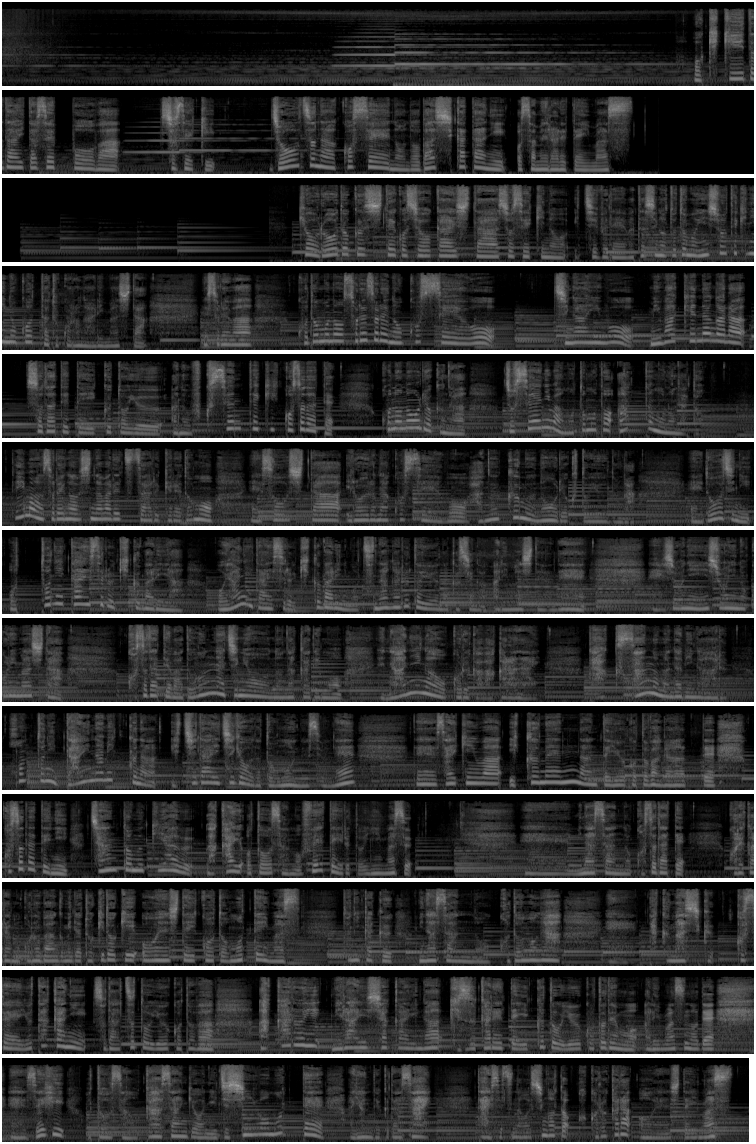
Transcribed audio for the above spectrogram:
お聞きいただいた説法は書籍上手な個性の伸ばし方に収められています今日朗読してご紹介した書籍の一部で私がとても印象的に残ったところがありました。それは子どものそれぞれの個性を違いを見分けながら育てていくというあの伏線的子育て。この能力が女性にはもともとあったものだと。で今はそれが失われつつあるけれども、えそうしたいろいろな個性を育む能力というのが、え同時に夫に対する気配りや親に対する気配りにもつながるというような歌詞がありましたよね、え非常に印象に残りました。子育てはどんな授業の中でも何が起こるかわからない。たくさんの学びがある。本当にダイナミックな一大事業だと思うんですよね。で最近はイクメンなんていう言葉があって子育てにちゃんと向き合う若いお父さんも増えていると言います、皆さんの子育てこれからもこの番組で時々応援していこうと思っています。とにかく皆さんの子供が、えー、たくましく個性豊かに育つということは明るい未来社会が築かれていくということでもありますので、えー、ぜひお父さんお母さん業に自信を持って歩んでください。大切なお仕事心から応援しています。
